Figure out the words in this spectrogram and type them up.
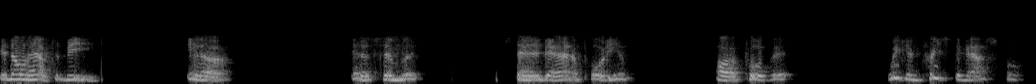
It don't have to be in a an assembly, standing behind a podium or a pulpit. We can preach the gospel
